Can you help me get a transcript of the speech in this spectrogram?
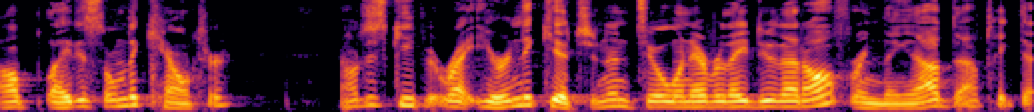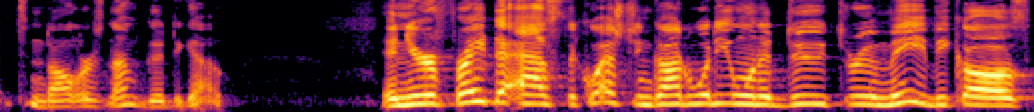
I'll lay this on the counter. I'll just keep it right here in the kitchen until whenever they do that offering thing. I'll, I'll take that $10 and I'm good to go. And you're afraid to ask the question, God, what do you want to do through me? Because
